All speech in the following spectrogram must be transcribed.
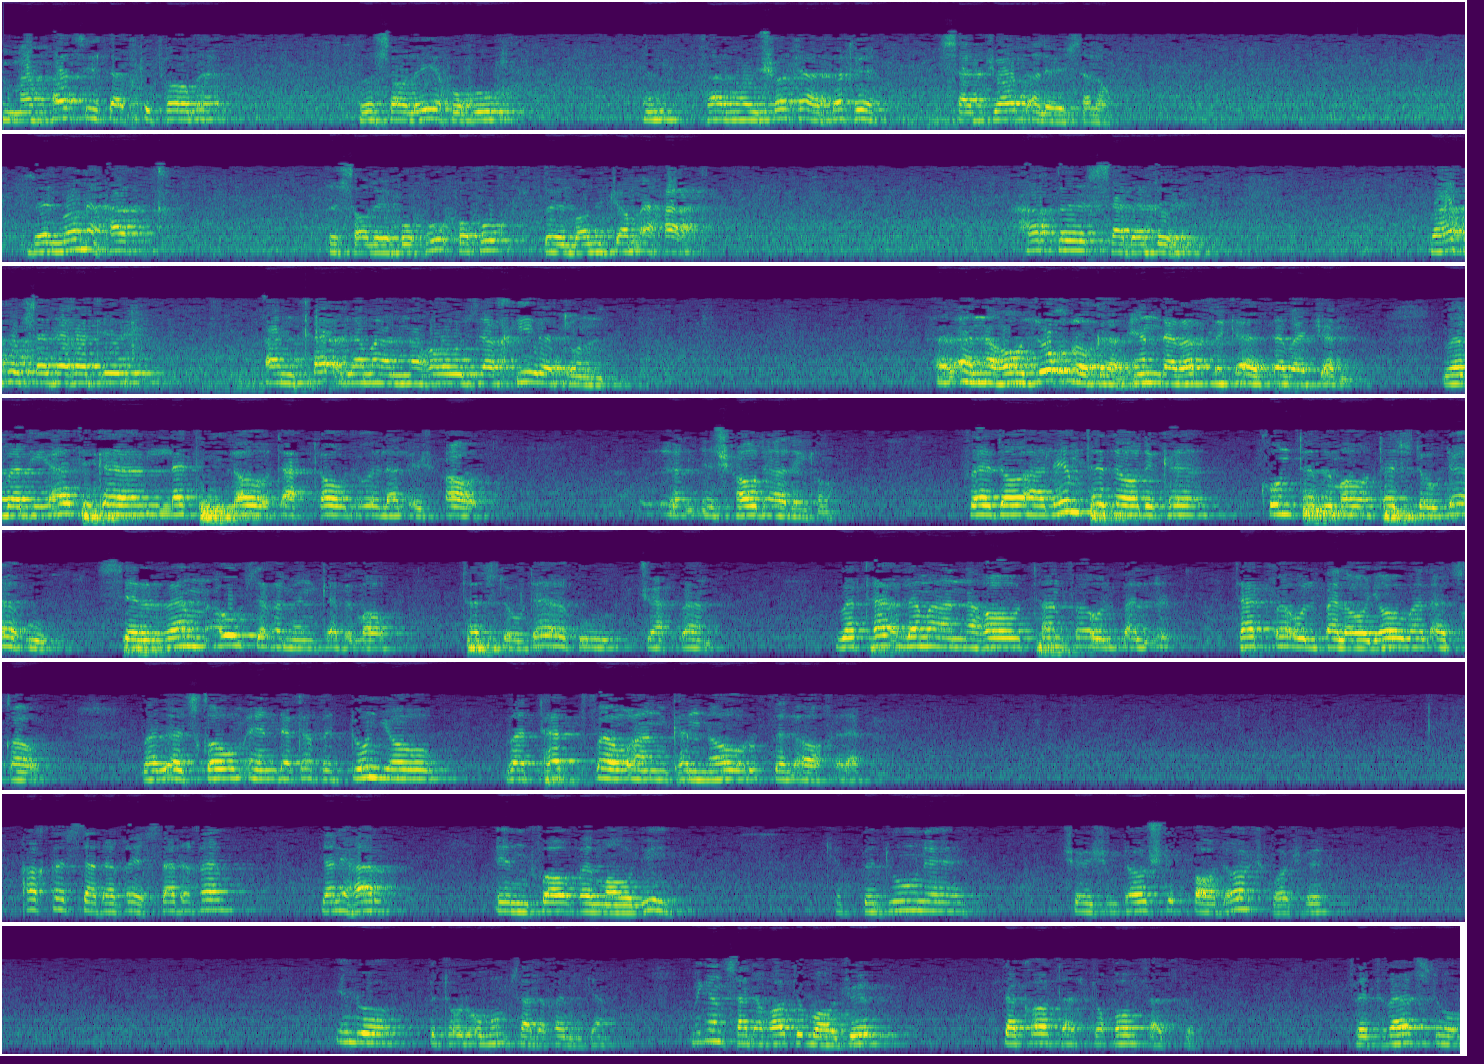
مبحثی از کتاب رساله حقوق. فرمایشات حضرت سجاد علیه السلام. به عنوان حق رساله حقوق حقوق به عنوان جمع حق. حق صدقه. فحق صدقة أن تعلم أنه ذخيرة. أنه ذخرك عند ربك عز وجل وبدياتك التي لا تحتاج إلى الإشهاد. الإشهاد عليها فإذا علمت ذلك كنت بما تستودعه سرا اوسق منك بما تستودعه جهرا. و تعلم انها تنفع البل تدفع البلایا و الاسقام. و الاسقام عندك في الدنيا و تدفع عنك النار في الاخره حق صدقه. صدقه یعنی هر انفاق مالی که بدون چشم داشت پاداش باشه. این رو به طور عموم صدقه میگن. میگن صدقات واجب زکات است و قمس است و فطره است و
